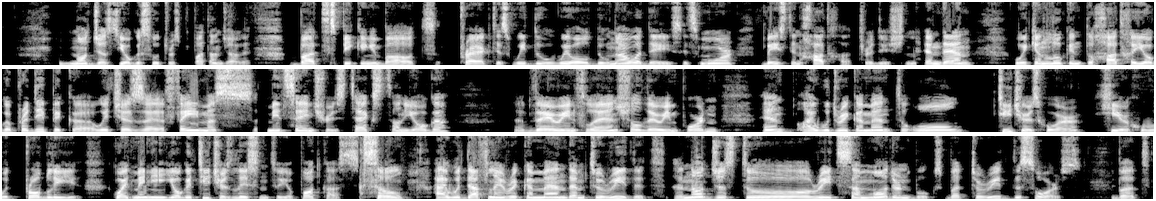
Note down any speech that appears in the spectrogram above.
not just Yoga Sutras, Patanjali, but speaking about practice we do we all do nowadays. It's more based in hatha tradition. And then we can look into hatha yoga pradipika which is a famous mid-centuries text on yoga uh, very influential very important. And i would recommend to all teachers who are here who would probably quite many yoga teachers listen to your podcasts so i would definitely recommend them to read it. Uh, not just to read some modern books but to read the source. But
